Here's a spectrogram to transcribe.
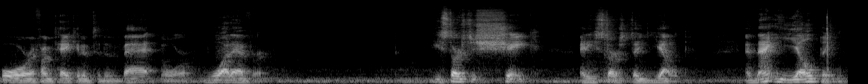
or if I'm taking him to the vet or whatever, he starts to shake and he starts to yelp. And that yelping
